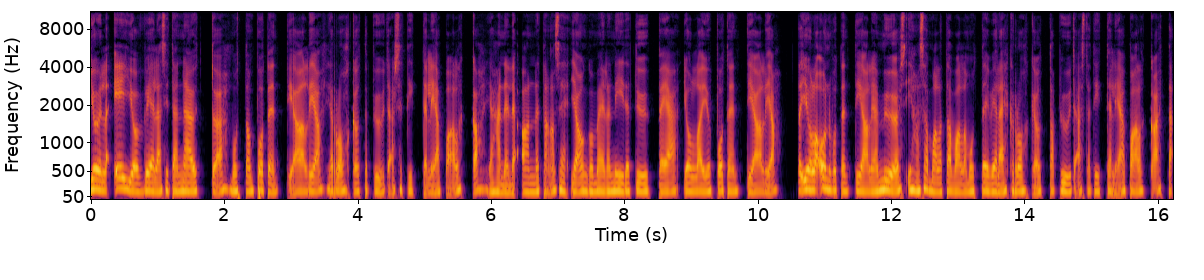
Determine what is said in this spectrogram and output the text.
joilla ei ole vielä sitä näyttöä, mutta on potentiaalia ja rohkeutta pyytää se titteli ja palkka ja hänelle annetaan se. Ja onko meillä niitä tyyppejä, joilla ei ole potentiaalia tai jolla on potentiaalia myös ihan samalla tavalla, mutta ei vielä ehkä rohkeutta pyytää sitä titteliä ja palkkaa, että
